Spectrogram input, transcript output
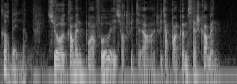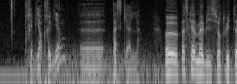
Corben? Sur corben.info et sur Twitter, twitter.com slash corben. Très bien, très bien. Pascal. Euh, Pascal Mabi sur Twitter,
